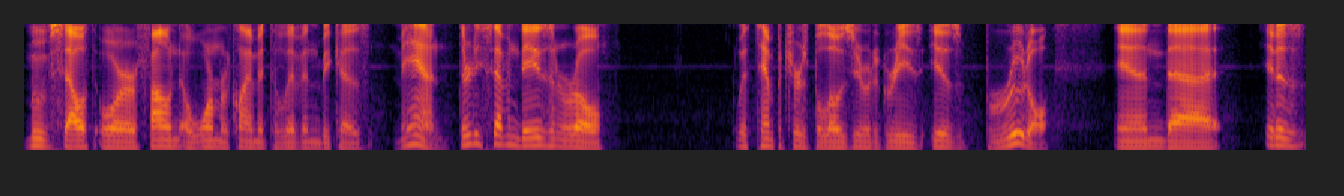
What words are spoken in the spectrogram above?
moved south or found a warmer climate to live in because, man, 37 days in a row with temperatures below zero degrees is brutal and uh, it is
